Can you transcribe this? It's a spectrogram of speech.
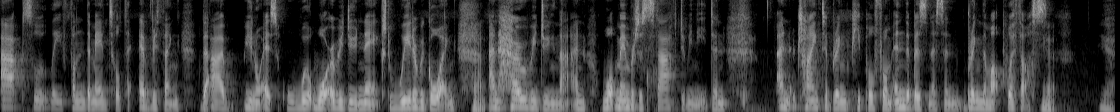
absolutely fundamental to everything that I, you know, it's wh- what are we doing next? Where are we going? And how are we doing that? And what members of staff do we need? And and trying to bring people from in the business and bring them up with us. Yeah. Yeah.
